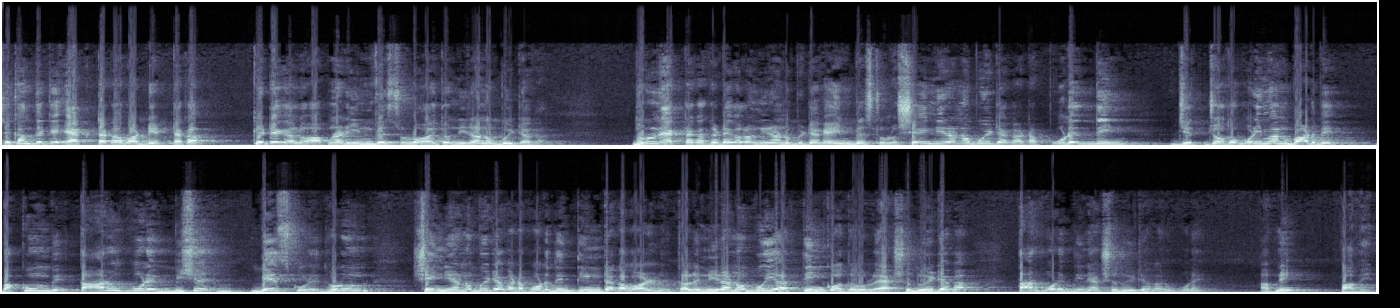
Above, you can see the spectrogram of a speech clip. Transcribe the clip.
সেখান থেকে এক টাকা বা দেড় টাকা কেটে গেল, আপনার ইনভেস্ট হলো হয়তো নিরানব্বই টাকা। ধরুন এক টাকা কেটে গেল, নিরানব্বই টাকা ইনভেস্ট হলো। সেই নিরানব্বই টাকাটা পরের দিন যে যত পরিমাণ বাড়বে বা কমবে, তার উপরে বিশেষ বেস করে ধরুন সেই নিরানব্বই টাকাটা পরের দিন তিন টাকা বাড়লো, তাহলে নিরানব্বই আর তিন কত হলো? একশো দুই টাকা। তারপরের দিন একশো দুই টাকার উপরে আপনি পাবেন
